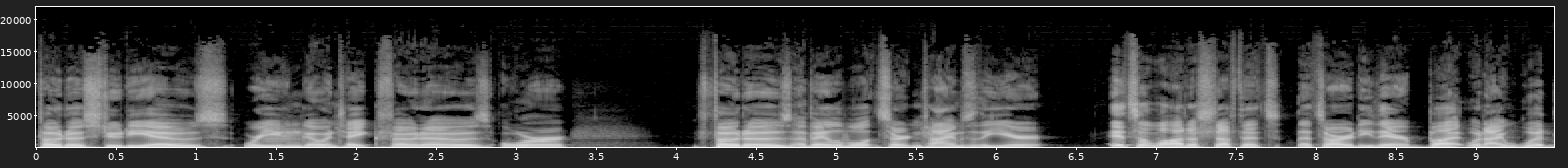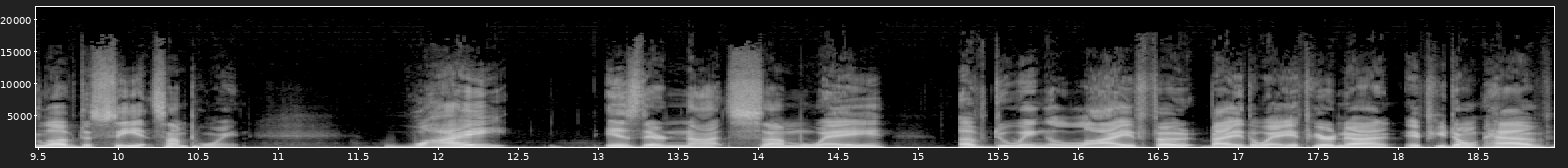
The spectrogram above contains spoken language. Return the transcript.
photo studios where you can Mm. go and take photos or photos available at certain times of the year. It's a lot of stuff that's that's already there. But what I would love to see at some point, why is there not some way of doing a live photo? By the way, if you're not, if you don't have,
